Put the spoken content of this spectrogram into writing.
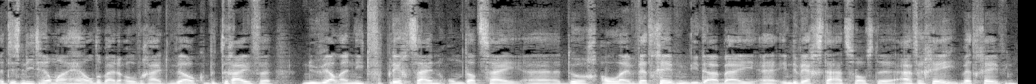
Het is niet helemaal helder bij de overheid welke bedrijven nu wel en niet verplicht zijn, omdat zij uh, door allerlei wetgeving die daarbij uh, in de weg staat, zoals de AVG-wetgeving,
